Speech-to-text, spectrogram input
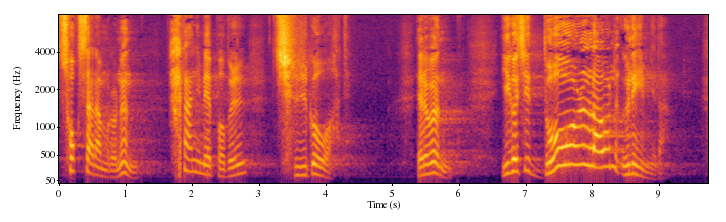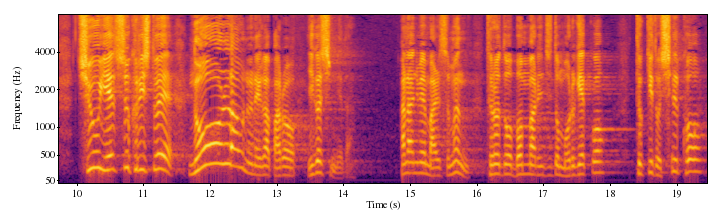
속 사람으로는 하나님의 법을 즐거워하되. 여러분, 이것이 놀라운 은혜입니다. 주 예수 그리스도의 놀라운 은혜가 바로 이것입니다. 하나님의 말씀은 들어도 뭔 말인지도 모르겠고, 듣기도 싫고,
